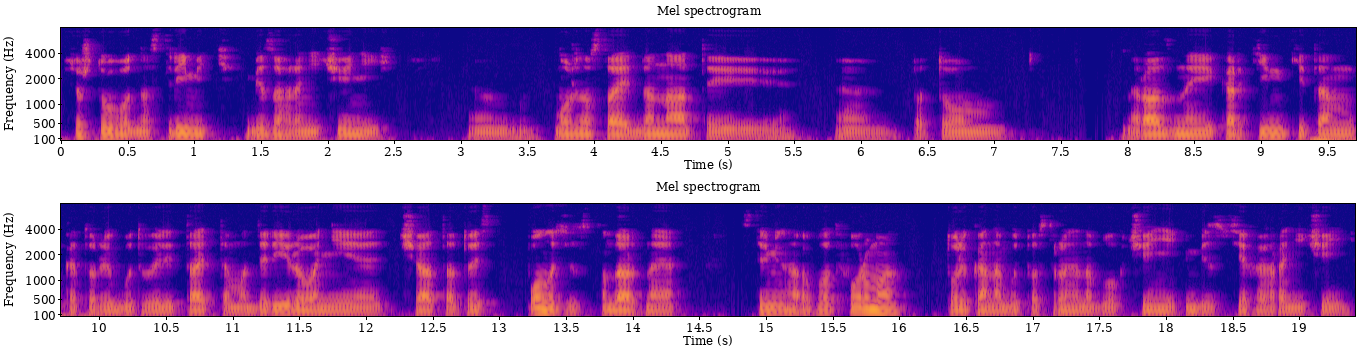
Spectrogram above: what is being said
все что угодно стримить без ограничений. Э, можно ставить донаты, потом разные картинки там, которые будут вылетать, там модерирование чата. То есть полностью стандартная стриминговая платформа, только она будет построена на блокчейне и без всех ограничений.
